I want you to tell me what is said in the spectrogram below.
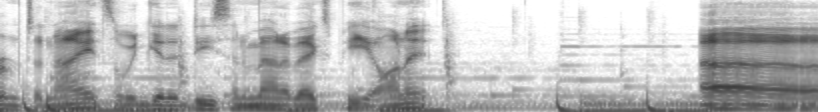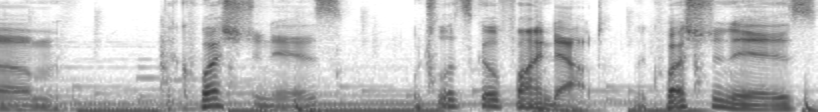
from tonight, so we'd get a decent amount of XP on it. Um, the question is, which let's go find out. The question is,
